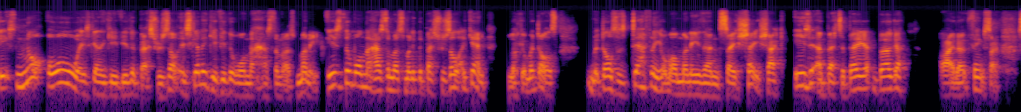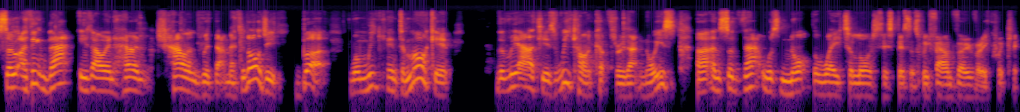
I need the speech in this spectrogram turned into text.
it's not always going to give you the best result. It's going to give you the one that has the most money. Is the one that has the most money the best result? Again, look at McDonald's. McDonald's has definitely got more money than, say, Shake Shack. Is it a better burger? I don't think so. So I think that is our inherent challenge with that methodology. But when we came to market, the reality is we can't cut through that noise. Uh, and so that was not the way to launch this business, we found very, very quickly.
